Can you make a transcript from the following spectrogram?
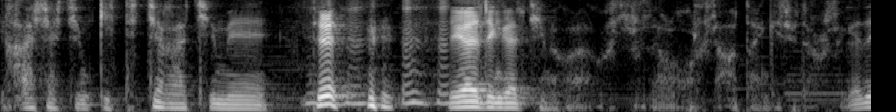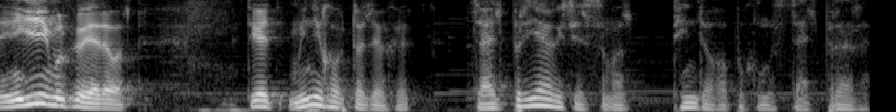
хаашаа ч юм гитж байгаа ч юм ээ. Тэ? Тэгэл ингээл чимээ Тэгээд нэг иймэрхүү яриа бол. Тэгээд миний хувьд бол яг хэр залбирая гэж хэлсэн бол тэнд байгаа бүх хүмүүс залбираар.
